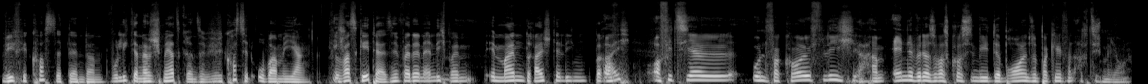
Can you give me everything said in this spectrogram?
Wie viel kostet denn dann? Wo liegt denn da die Schmerzgrenze? Wie viel kostet Aubameyang? Für was geht der? Sind wir denn endlich beim, in meinem dreistelligen Bereich? Off offiziell unverkäuflich. Am Ende wird er sowas kosten wie De Bruyne, so ein Paket von 80 Millionen.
